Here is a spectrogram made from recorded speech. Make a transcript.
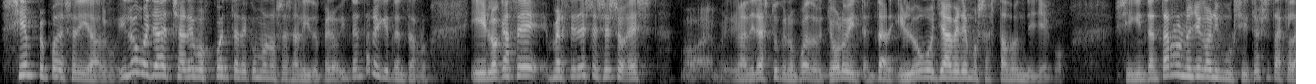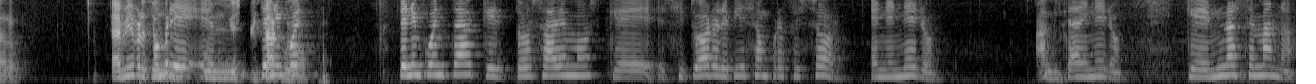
siempre puede salir algo. Y luego ya echaremos cuenta de cómo nos ha salido, pero intentarlo hay que intentarlo. Y lo que hace Mercedes es eso, es, me dirás tú que no puedo, yo lo voy a intentar y luego ya veremos hasta dónde llego. Sin intentarlo no llego a ningún sitio, eso está claro. A mí me parece un, em, espectáculo. ten en cuenta que todos sabemos que si tú ahora le pides a un profesor en enero, a mitad de enero, que en una semana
